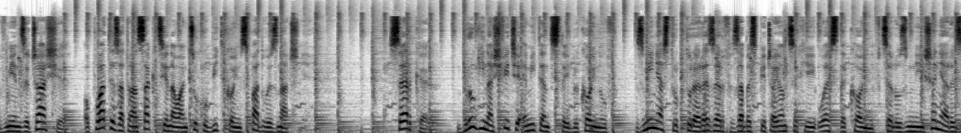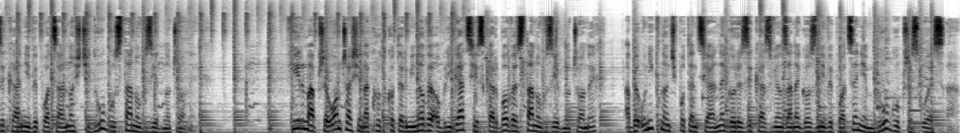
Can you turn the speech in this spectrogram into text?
W międzyczasie opłaty za transakcje na łańcuchu Bitcoin spadły znacznie. Circle, drugi na świecie emitent stablecoinów, zmienia strukturę rezerw zabezpieczających jej USD Coin w celu zmniejszenia ryzyka niewypłacalności długu Stanów Zjednoczonych. Firma przełącza się na krótkoterminowe obligacje skarbowe Stanów Zjednoczonych, aby uniknąć potencjalnego ryzyka związanego z niewypłaceniem długu przez USA.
